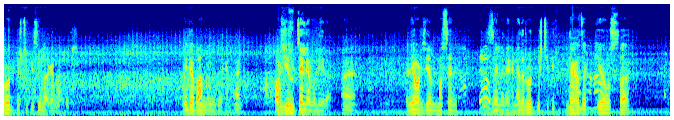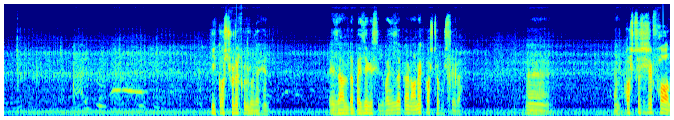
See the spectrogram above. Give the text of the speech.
রোদ বৃষ্টি কিছুই লাগে না। এটা বাঙালি দেখেন হ্যাঁ অরিজিনাল জেলে বলে এরা হ্যাঁ এই অরিজিনাল মাছের জেলে দেখেন এদের রোদ বৃষ্টি কি, দেখা যাক কি অবস্থা। কি কষ্টটা করল দেখেন। এই জালটা বেজে গেছিল, বেজে যাওয়ার কারণে অনেক কষ্ট করছে এরা হ্যাঁ এখন কষ্ট শেষে ফল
